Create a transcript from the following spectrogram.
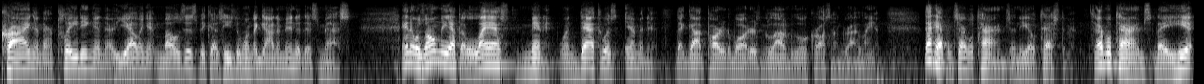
crying and they're pleading and they're yelling at Moses because he's the one that got them into this mess. And it was only at the last minute, when death was imminent, that God parted the waters and allowed them to go across on dry land. That happened several times in the Old Testament. Several times they hit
